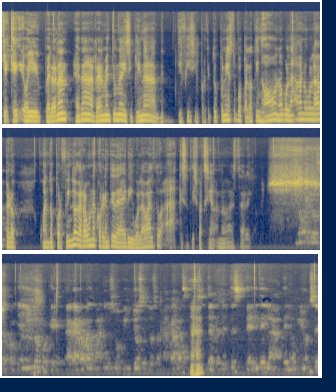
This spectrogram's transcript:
Que- que- oye, pero eran, era realmente una disciplina di- difícil, porque tú ponías tu papalote y no, no volaba, no volaba, pero cuando por fin lo agarraba una corriente de aire y volaba alto, ah, qué satisfacción, ¿no? Estar ahí. No, y luego se rompía el hilo porque agarrabas varios ovillos y los amarrabas. Ajá. De repente de ahí de la, de la unión se,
